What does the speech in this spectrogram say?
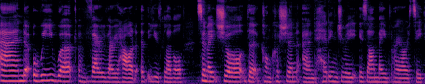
and we work very, very hard at the youth level to make sure that concussion and head injury is our main priority.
